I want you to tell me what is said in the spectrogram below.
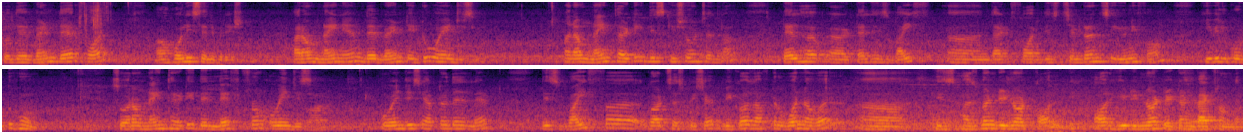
so they went there for uh, Holi celebration. Around 9 am they went into ONGC around 9:30 this Kishore Chandra tell her uh, tell his wife uh, that for this children's uniform he will go to home. So around 9:30 they left from ONGC ONGC after they left this wife uh, got suspicious because after one hour uh, his husband did not call or he did not return back from that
